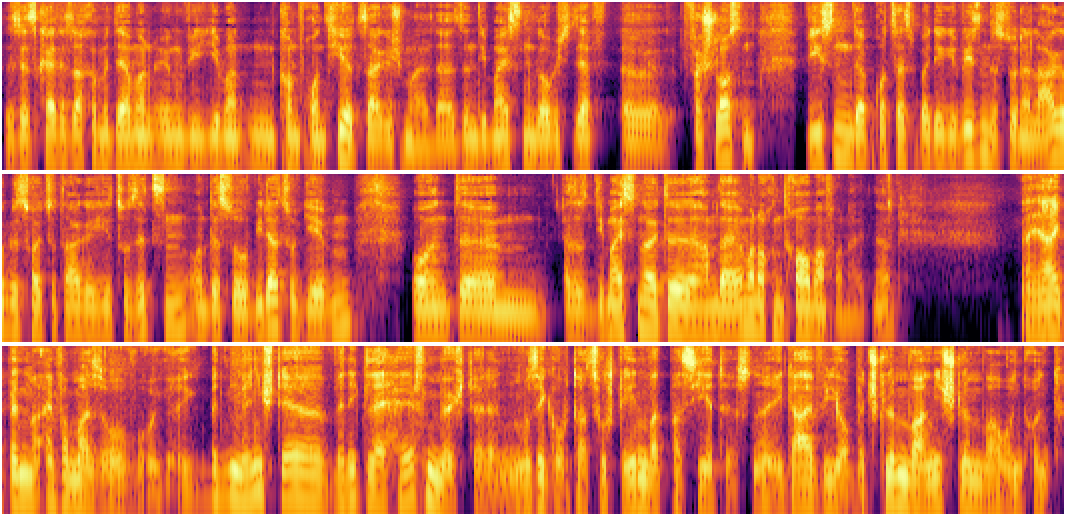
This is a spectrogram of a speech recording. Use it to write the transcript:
Das ist jetzt keine Sache, mit der man irgendwie jemanden konfrontiert, sage ich mal. Da sind die meisten, glaube ich, sehr äh, verschlossen. Wie ist denn der Prozess bei dir gewesen, dass du in der Lage bist, heutzutage hier zu sitzen und das so wiederzugeben? Und ähm, also die meisten Leute haben da immer noch ein Trauma von halt, ne? Naja, ich bin einfach mal so. Ich bin ein Mensch, der, wenn ich helfen möchte, dann muss ich auch dazu stehen, was passiert ist. Ne? Egal wie, ob es schlimm war, nicht schlimm war und, und.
